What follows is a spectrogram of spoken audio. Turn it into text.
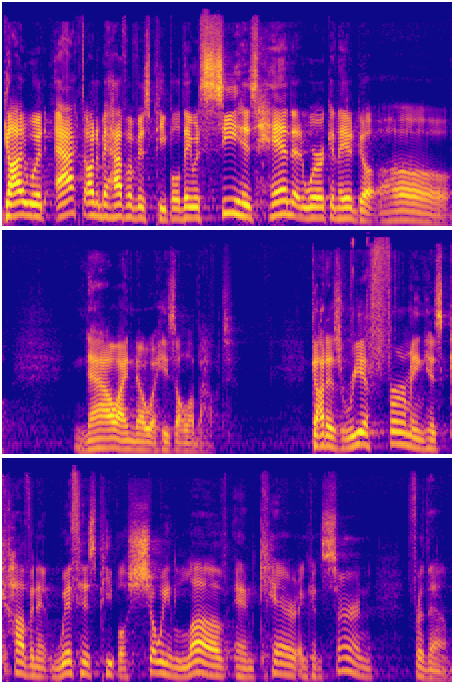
God would act on behalf of his people. They would see his hand at work and they would go, Oh, now I know what he's all about. God is reaffirming his covenant with his people, showing love and care and concern for them.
